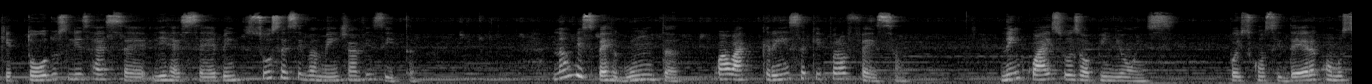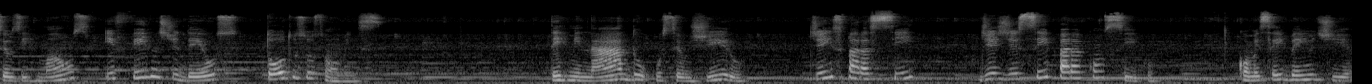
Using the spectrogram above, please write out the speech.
que todos lhes rece lhe recebem sucessivamente a visita. Não lhes pergunta qual a crença que professam, nem quais suas opiniões, pois considera como seus irmãos e filhos de Deus todos os homens. Terminado o seu giro, diz para si diz de si para consigo: Comecei bem o dia.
